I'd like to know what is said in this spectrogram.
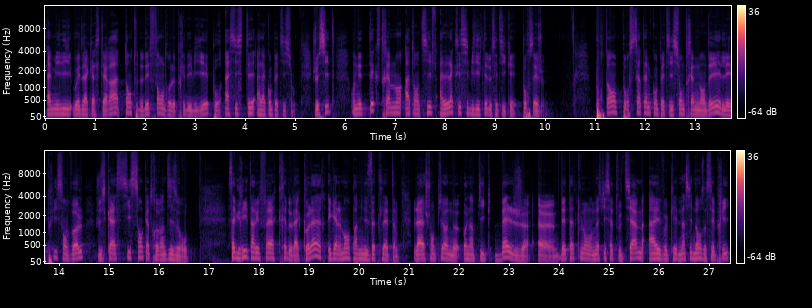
Amélie Oueda Castera, tente de défendre le prix des billets pour assister à la compétition. Je cite, On est extrêmement attentif à l'accessibilité de ces tickets pour ces jeux. Pourtant, pour certaines compétitions très demandées, les prix s'envolent jusqu'à 690 euros. Cette grille tarifaire crée de la colère également parmi les athlètes. La championne olympique belge euh, détathlon Nafissatou a évoqué l'incidence de ces prix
